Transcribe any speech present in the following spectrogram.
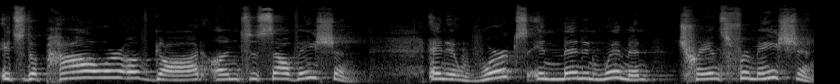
It's the power of God unto salvation. And it works in men and women transformation.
